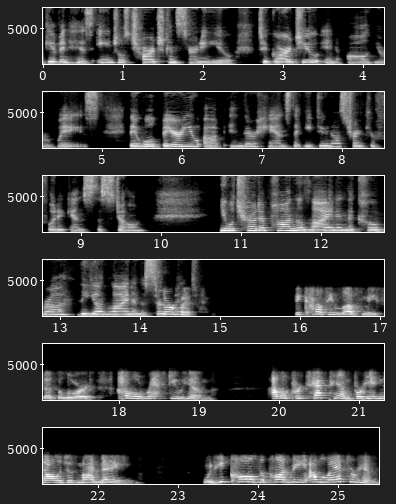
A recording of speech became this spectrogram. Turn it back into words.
given his angels charge concerning you to guard you in all your ways. They will bear you up in their hands that you do not strike your foot against the stone. You will tread upon the lion and the cobra, the young lion and the serpent. serpent. Because he loves me, says the Lord, I will rescue him. I will protect him, for he acknowledges my name. When he calls upon me, I will answer him.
